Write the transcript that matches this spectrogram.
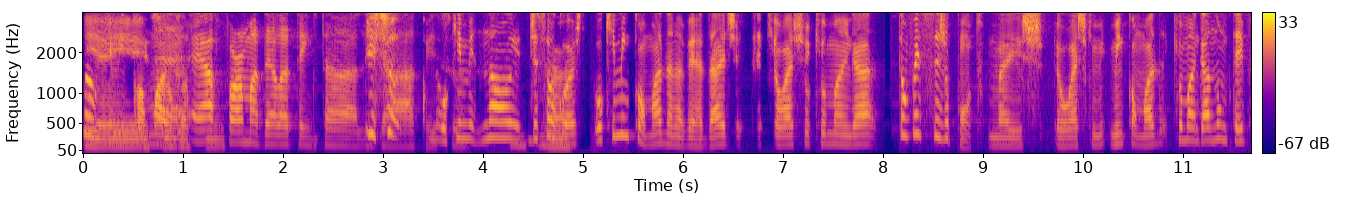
Não, E o que me incomoda É, é a forma dela tentar ligar Isso- com isso. O que me, não, disso eu Não. gosto. O que me incomoda, na verdade, é que eu acho que o mangá. Talvez seja o ponto, mas eu acho que me, incomoda que o mangá não teve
